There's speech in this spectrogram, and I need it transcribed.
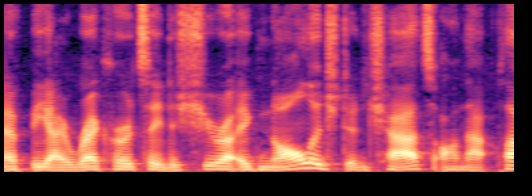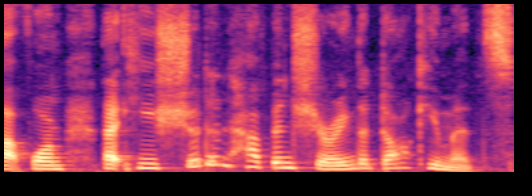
FBI records say Teixeira acknowledged in chats on that platform that he shouldn't have been sharing the documents.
